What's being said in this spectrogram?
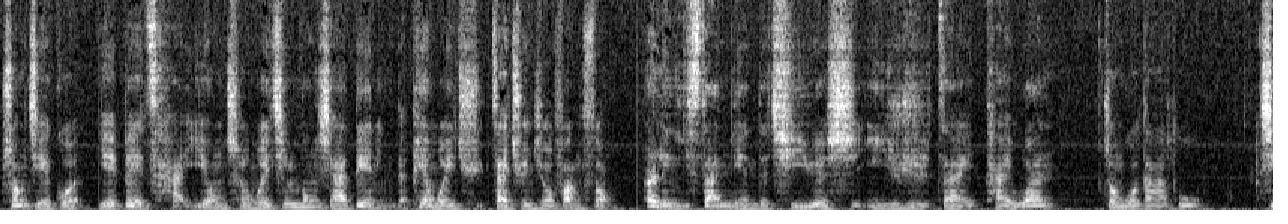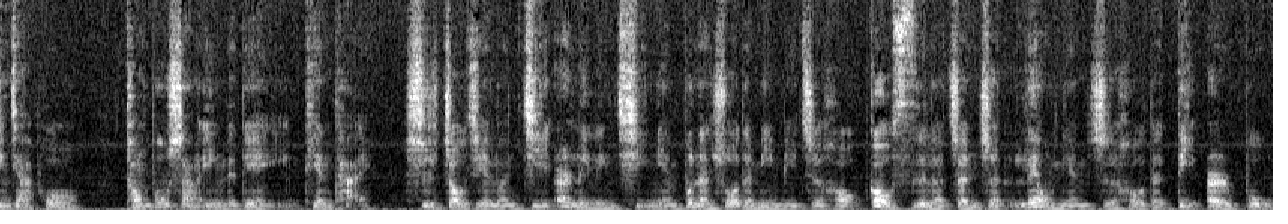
双截棍也被采用成为《青蜂侠》电影的片尾曲，在全球放送。二零一三年的七月十一日，在台湾、中国大陆、新加坡同步上映的电影《天台》，是周杰伦继二零零七年《不能说的秘密》之后，构思了整整六年之后的第二部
